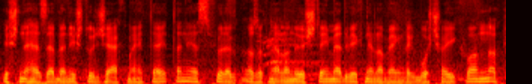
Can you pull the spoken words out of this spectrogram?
és nehezebben is tud zsákmányt ejteni tenni, ez főleg azoknál a nőstény medvéknél, amelyeknek bocsaik vannak,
